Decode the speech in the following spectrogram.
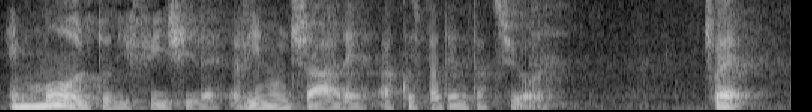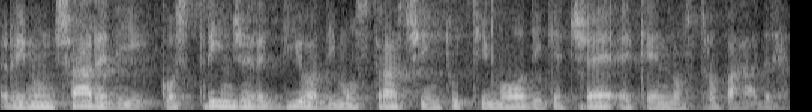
È molto difficile rinunciare a questa tentazione, cioè rinunciare di costringere Dio a dimostrarci in tutti i modi che c'è e che è nostro Padre.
